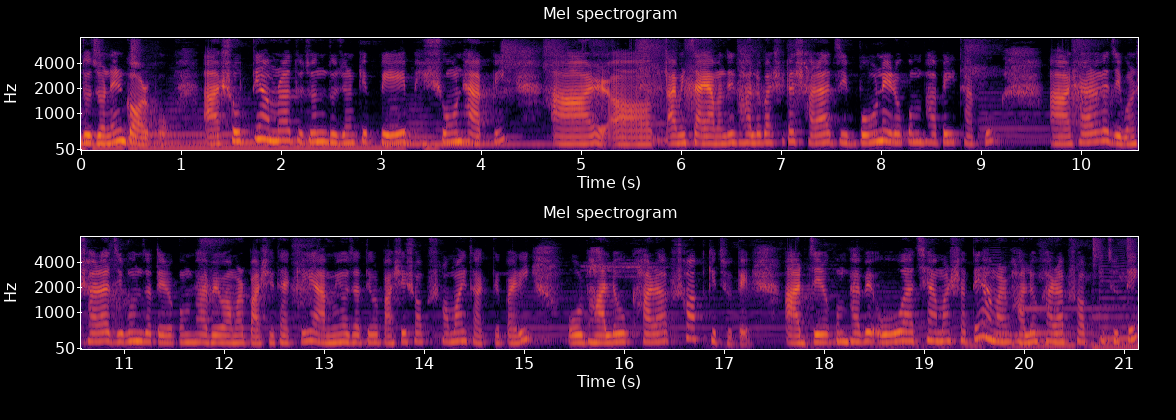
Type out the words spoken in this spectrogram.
দুজনের গর্ব। আর সত্যি আমরা দুজন দুজনকে পেয়ে ভীষণ হ্যাপি আর আমি চাই আমাদের ভালোবাসাটা সারা জীবন এরকমভাবেই থাকুক। আর সারাটা জীবন, সারা জীবন যাতে এরকমভাবে ও আমার পাশে থাকে, আমিও যাতে ওর পাশে সব সময় থাকতে পারি, ওর ভালো, খারাপ সব কিছুতে। আর যেরকমভাবে ও আছে আমার সাথে, আমার ভালো, খারাপ সব কিছুতেই,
